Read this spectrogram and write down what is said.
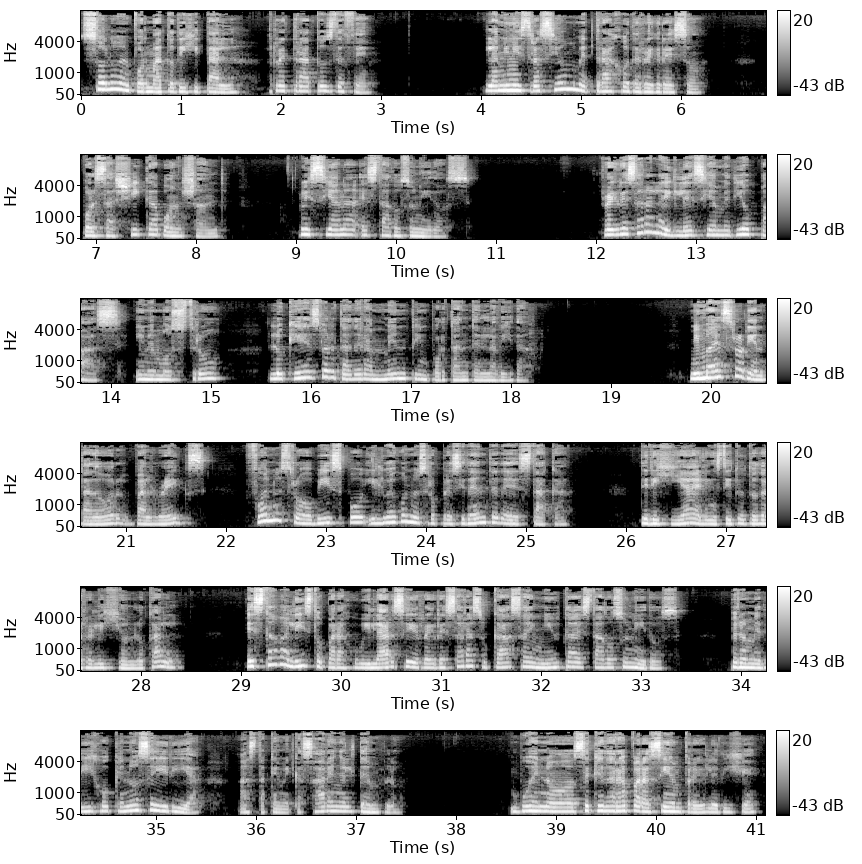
solo en formato digital, retratos de fe. La administración me trajo de regreso, por Sashika Bonchand, Luisiana, Estados Unidos. Regresar a la iglesia me dio paz y me mostró lo que es verdaderamente importante en la vida. Mi maestro orientador, Val Riggs, fue nuestro obispo y luego nuestro presidente de estaca. Dirigía el Instituto de Religión local. Estaba listo para jubilarse y regresar a su casa en Utah, Estados Unidos, pero me dijo que no se iría hasta que me casara en el templo. Bueno, se quedará para siempre, le dije.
